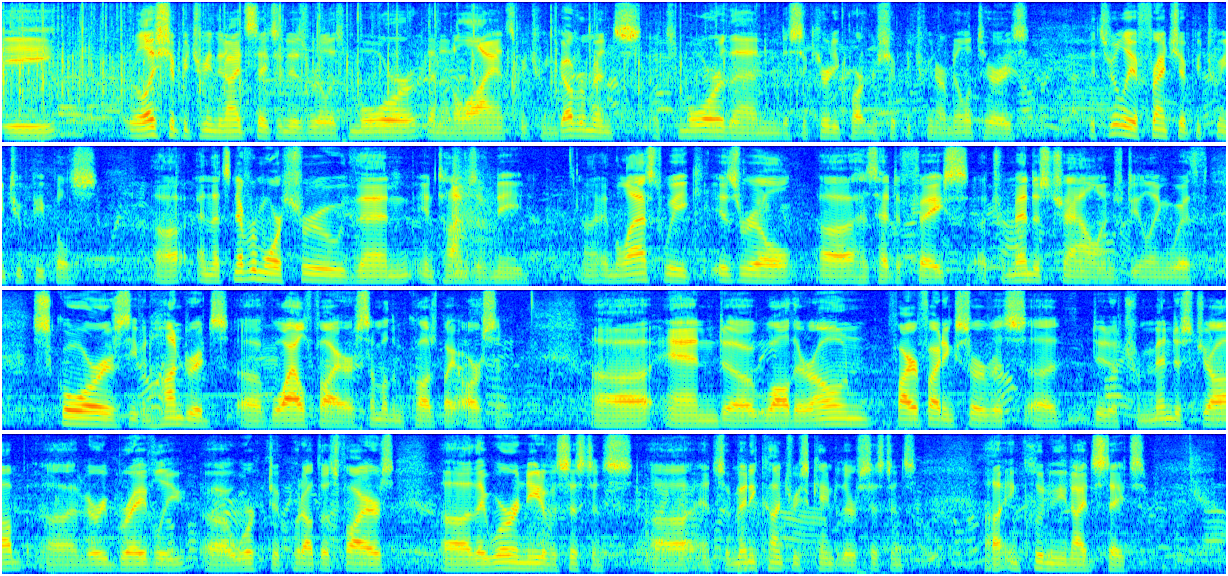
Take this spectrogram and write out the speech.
The relationship between the United States and Israel is more than an alliance between governments. It's more than the security partnership between our militaries. It's really a friendship between two peoples. Uh, and that's never more true than in times of need. Uh, in the last week, Israel uh, has had to face a tremendous challenge dealing with scores, even hundreds of wildfires, some of them caused by arson. Uh, and uh, while their own firefighting service uh, did a tremendous job, uh, very bravely uh, worked to put out those fires, uh, they were in need of assistance. and so many countries came to their assistance, including the United States.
